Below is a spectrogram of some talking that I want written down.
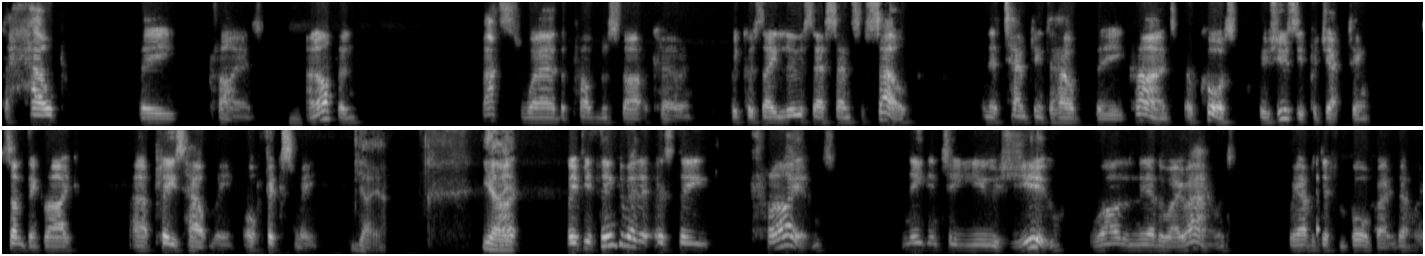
to help the client. Mm. And often that's where the problems start occurring because they lose their sense of self in attempting to help the client, of course, who's usually projecting something like, uh, please help me or fix me. Yeah, yeah. Yeah. Right? But if you think of it as the client needing to use you rather than the other way around, we have a different ball game, don't we?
